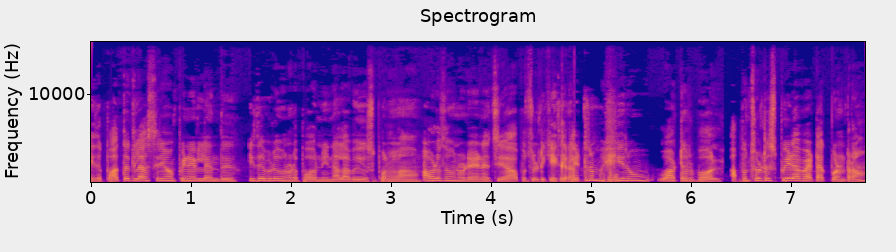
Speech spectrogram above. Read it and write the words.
இதை பார்த்து கிளாஸ் தெரியும் பின்னாடிலேருந்து இதை விட உன்னோட பவர் நீ நல்லாவே யூஸ் பண்ணலாம். அவ்வளோதான் உன்னோட எனர்ஜி அப்போ சொல்லிட்டு கேட்குறேன் நம்ம ஹீரோ வாட்டர் பால் அப்படின்னு சொல்லிட்டு ஸ்பீடாகவே அட்டாக் பண்ணுறான்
